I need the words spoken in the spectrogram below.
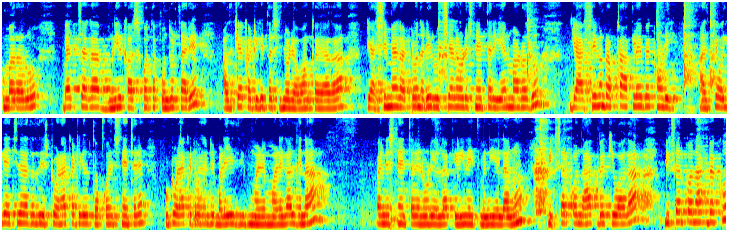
ಕುಮಾರ್ ಅವರು ಬೆಚ್ಚಾಗ ನೀರು ಕಾಸ್ಕೊತ ಕುಂದಿರ್ತಾರೆ. ಅದಕ್ಕೆ ಕಟ್ಟಿಗೆ ತರಿಸಿದ್ ನೋಡಿ ಅವನ ಕೈಯಾಗ. ಗ್ಯಾಸಿನ ಮ್ಯಾಗ ಅಟ್ಟೊಂದು ಅಡಿ ರುಚಿಯಾಗ ನೋಡಿ ಸ್ನೇಹಿತರೆ, ಏನು ಮಾಡೋದು? ಗ್ಯಾಸಿಗೆ ರೊಕ್ಕ ಹಾಕ್ಲೇಬೇಕು ನೋಡಿ. ಅದಕ್ಕೆ ಒಲೆ ಹಚ್ಚಿದ್ರೆ ಅದ್ರದ್ದು ಇಷ್ಟು ಒಣ ಕಟ್ಟಿಗೆ ತಕ್ಕೊಂಡು ಸ್ನೇಹಿತರೆ ಊಟ ಒಳಗೆ ಇಟ್ಕೊಂಡ್ರಿ ಮಳೆ ಮಳೆಗಾಲ ದಿನ? ಬನ್ನಿ ಸ್ನೇಹಿತರೆ ನೋಡಿ, ಎಲ್ಲ ಕ್ಲೀನ್ ಐತೆ ಮನೆ ಎಲ್ಲನೂ. ಮಿಕ್ಸರ್ಕೊಂದು ಹಾಕ್ಬೇಕು ಇವಾಗ. ಮಿಕ್ಸರ್ಕೊಂದು ಹಾಕಬೇಕು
